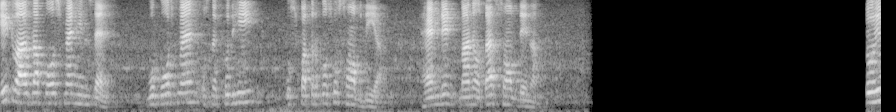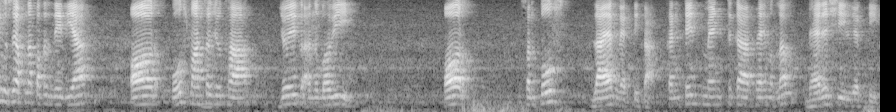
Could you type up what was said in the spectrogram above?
It was the postman himself. वो पोस्टमैन उसने खुद ही उस पत्र को उसको सौंप दिया। हैंडेड माने होता है सौंप देना। तो ही उसे अपना पत्र दे दिया और पोस्ट मास्टर जो था, जो एक अनुभवी और संतोष लायक व्यक्ति था। कंटेंटमेंट का अर्थ है मतलब धैर्यशील व्यक्ति।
